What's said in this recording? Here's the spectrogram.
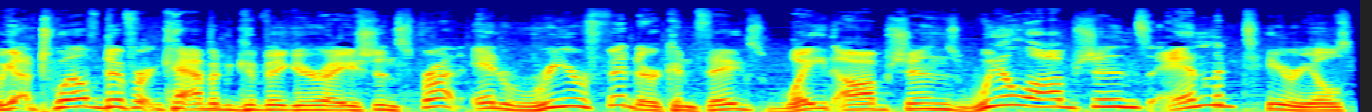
We got 12 different cabin configurations, front and rear fender configs, weight options, wheel options, and materials.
